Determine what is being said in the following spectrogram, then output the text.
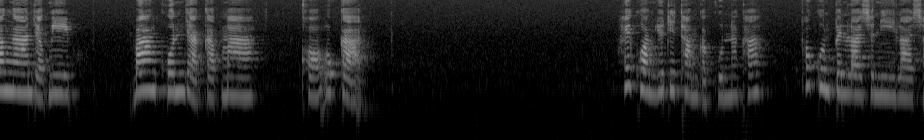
ลังงานอยากมีบางคนอยากกลับมาขอโอกาส ให้ความยุติธรรมกับคุณนะคะ เพราะคุณเป็นราชนีราช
